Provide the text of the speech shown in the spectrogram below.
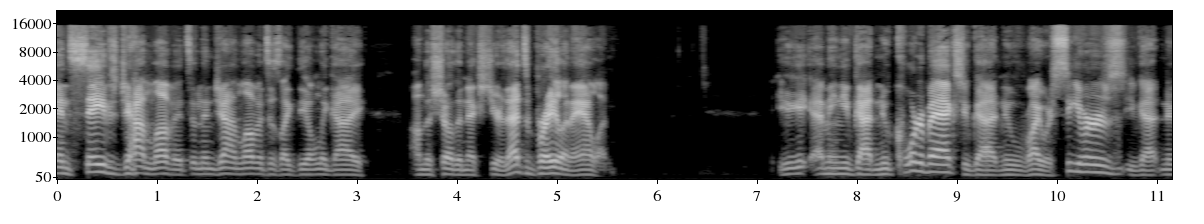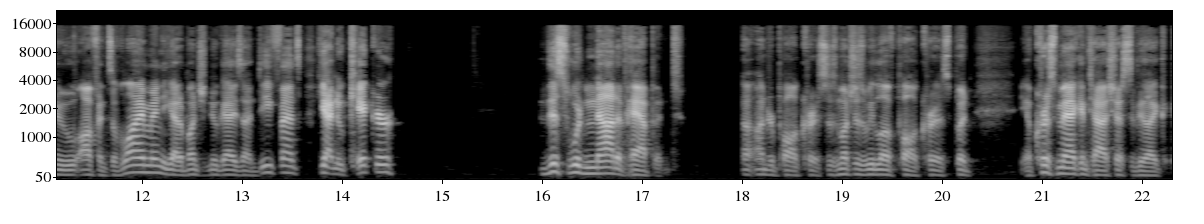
and saves Jon Lovitz. And then Jon Lovitz is like the only guy on the show the next year. That's Braelon Allen. You, I mean, you've got new quarterbacks, you've got new wide receivers, you've got new offensive linemen, you got a bunch of new guys on defense, you got a new kicker. This would not have happened uh, under Paul Chryst, as much as we love Paul Chryst, But you know, Chris McIntosh has to be like,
